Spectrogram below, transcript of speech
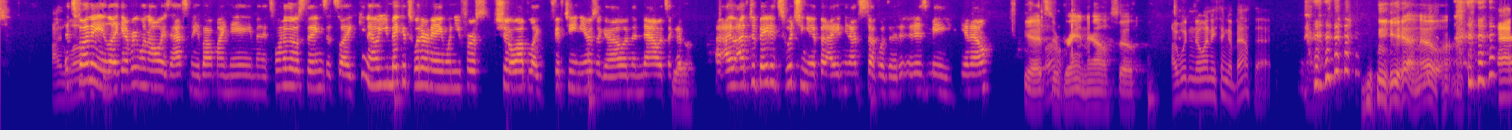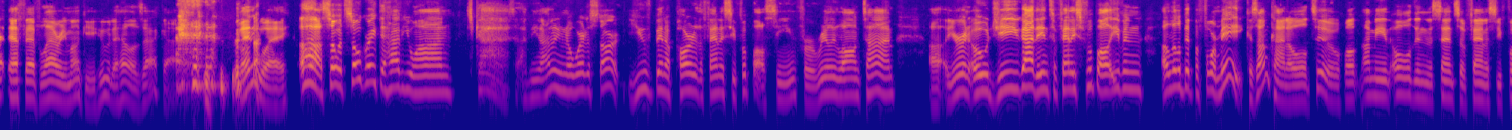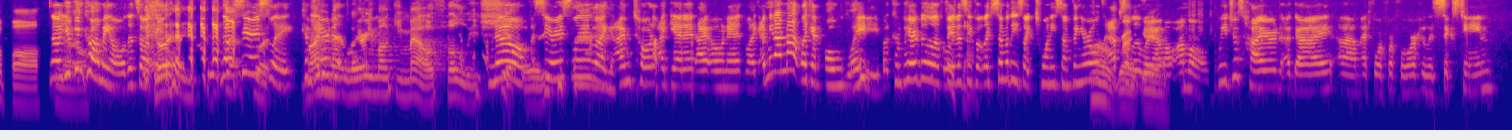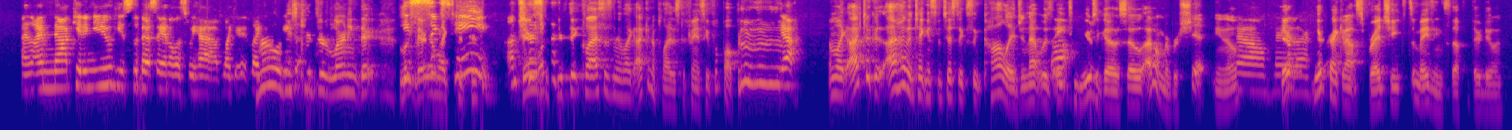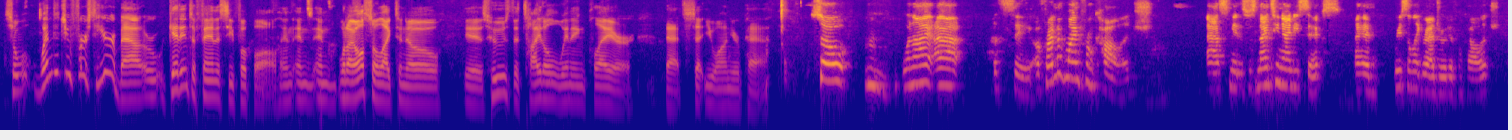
I It's love funny. Like everyone always asks me about my name, and it's one of those things. It's like you know, you make a Twitter name when you first show up like 15 years ago, and then now it's like Yeah. I, I've debated switching it, but I mean, I'm stuck with it. It is me, you know. Yeah, it's their Wow. brand now. So I wouldn't know anything about that. yeah, no. At FF Larry Monkey, who the hell is that guy? but anyway, ah, so it's so great to have you on. God, I mean, I don't even know where to start. You've been a part of the fantasy football scene for a really long time. Uh, you're an OG. You got into fantasy football even a little bit before me because I'm kind of old too. Well, I mean, old in the sense of fantasy football. no, you can know. call me old. It's okay. Go ahead. no, seriously. Right in Compared to that Larry Monkey mouth. Holy shit. no, Larry. seriously, like I'm total. I get it. I own it. Like I mean, I'm not like an old lady, but compared to a fantasy football, like some of these like 20 something year olds, Oh, right, absolutely, yeah. I'm, I'm old. We just hired a guy um, at four four four who is 16, and I'm not kidding you. He's the best analyst we have. Like it- like no, these kids are learning. They're look, he's they're in like 16. I'm they're in just statistic classes, and they're like, I can apply this to fantasy football. yeah. I'm like, I took it. I haven't taken statistics in college, and that was Oh. 18 years ago. So I don't remember shit. You know, No, they're they're cranking out spreadsheets. It's amazing stuff that they're doing. So when did you first hear about or get into fantasy football? And and and what I also like to know is who's the title winning player that set you on your path? So when I uh, let's see, a friend of mine from college asked me. This was 1996. I had recently graduated from college,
